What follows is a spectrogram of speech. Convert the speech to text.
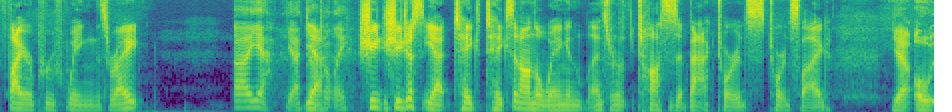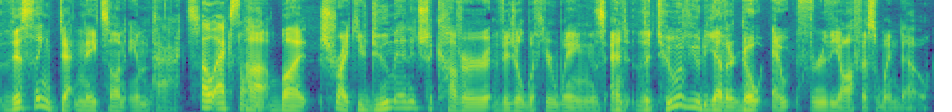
fireproof wings, right? Uh, yeah. Yeah. definitely. Yeah. Definitely. She she just yeah takes takes it on the wing and, and sort of tosses it back towards towards Slag. Yeah. Oh, this thing detonates on impact. Oh, excellent. Uh, but Shrike, you do manage to cover Vigil with your wings, and the two of you together go out through the office window. oh,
